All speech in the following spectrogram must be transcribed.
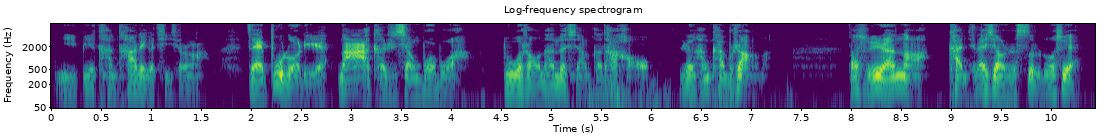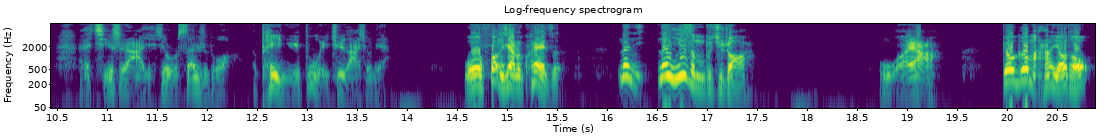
你别看他这个体型啊。在部落里，那可是香饽饽啊！多少男的想和他好，人还看不上呢。他虽然呢看起来像是四十多岁，哎，其实啊也就是三十多，配你不委屈的，啊兄弟。我放下了筷子，那你那你怎么不去找啊？我呀，彪哥马上摇头，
